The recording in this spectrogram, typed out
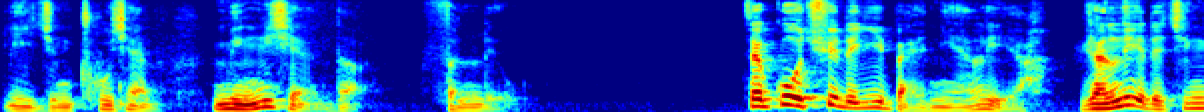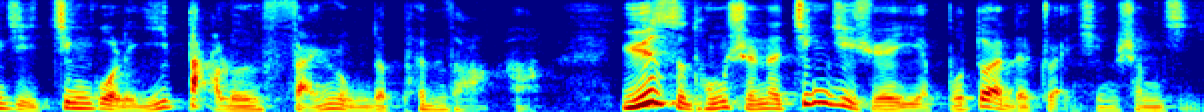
已经出现了明显的分流。在过去的一百年里啊，人类的经济经过了一大轮繁荣的喷发啊。与此同时呢，经济学也不断的转型升级。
